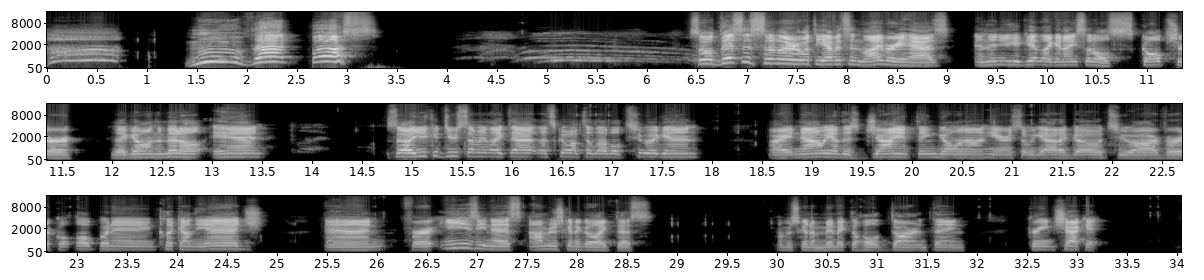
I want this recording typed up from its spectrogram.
Move that bus! So this is similar to what the Evanston Library has, and then you could get like a nice little sculpture that go in the middle, and so you could do something like that. Let's go up to level 2 again. Alright, now we have this giant thing going on here, so we gotta go to our vertical opening, click on the edge, and for easiness, I'm just gonna go like this. I'm just gonna mimic the whole darn thing. Green check it.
